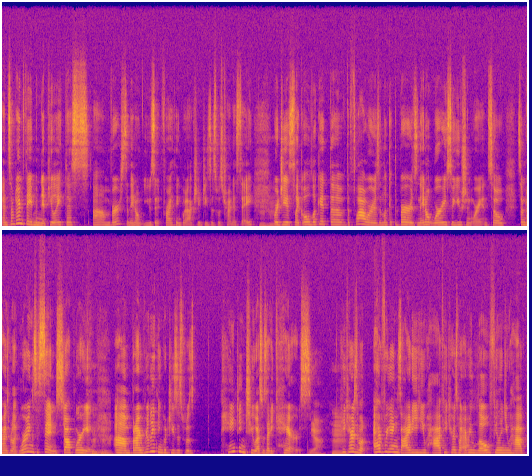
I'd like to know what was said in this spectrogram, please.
and sometimes they manipulate this um, verse and they don't use it for I think what actually Jesus was trying to say, where Jesus like, oh look at the the flowers and look at the birds and they don't worry, so you shouldn't worry. And so sometimes we're like, worrying is a sin, stop worrying. um, but I really think what Jesus was painting to us was that he cares. Yeah. He cares about every anxiety you have. He cares about Yeah. every low feeling you have.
